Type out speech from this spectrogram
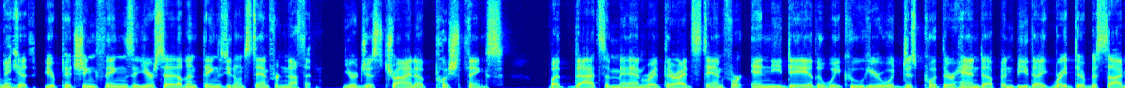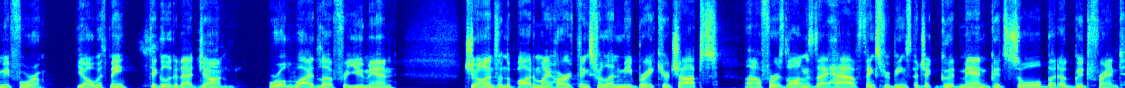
Because it. you're pitching things and you're selling things, you don't stand for nothing. You're just trying to push things. But that's a man right there I'd stand for any day of the week. Who here would just put their hand up and be like right there beside me for him? Y'all with me? Take a look at that, Jon. Worldwide love for you, man. Jon, from the bottom of my heart, thanks for letting me break your chops uh, for as long as I have. Thanks for being such a good man, good soul, but a good friend.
